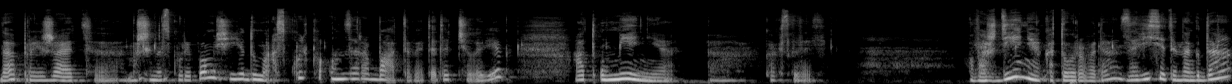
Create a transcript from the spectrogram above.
да, проезжает э, машина скорой помощи. И я думаю, а сколько он зарабатывает, этот человек, от умения, э, как сказать, вождения которого да, зависит иногда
